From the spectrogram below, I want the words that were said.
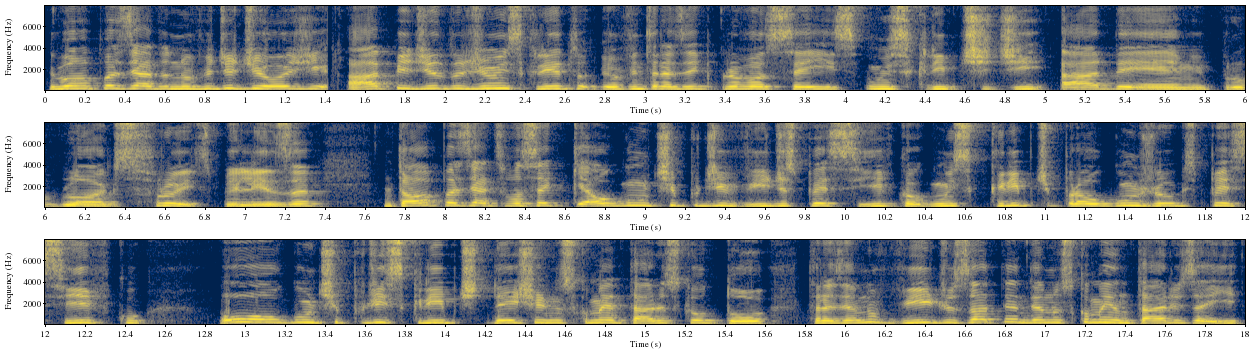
E bom rapaziada, no vídeo de hoje, a pedido de um inscrito, eu vim trazer aqui para vocês um script de ADM pro Blocks Fruits, beleza? Então rapaziada, se você quer algum tipo de vídeo específico, algum script para algum jogo específico, ou algum tipo de script, deixe aí nos comentários que eu tô trazendo vídeos, atendendo os comentários aí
